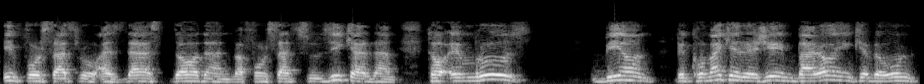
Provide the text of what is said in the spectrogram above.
این فرصت رو از دست دادن و فرصت سوزی کردن تا امروز بیان به کمک رژیم برای اینکه به اون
